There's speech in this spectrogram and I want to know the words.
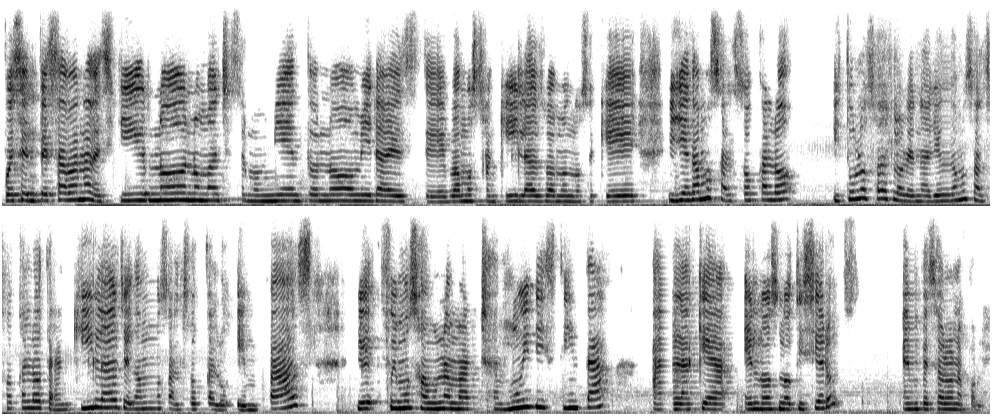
pues empezaban a decir, no, no manches el movimiento, no, mira, este, vamos tranquilas, vamos no sé qué, y llegamos al Zócalo, y tú lo sabes, Lorena, llegamos al Zócalo tranquilas, llegamos al Zócalo en paz, fuimos a una marcha muy distinta a la que en los noticieros empezaron a poner.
